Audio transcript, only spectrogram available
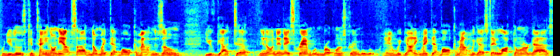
When you lose contain on the outside and don't make that ball come out in the zone, you've got to, you know, and then they scrambled and broke on a scramble rule. And we got to make that ball come out and we got to stay locked on our guys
